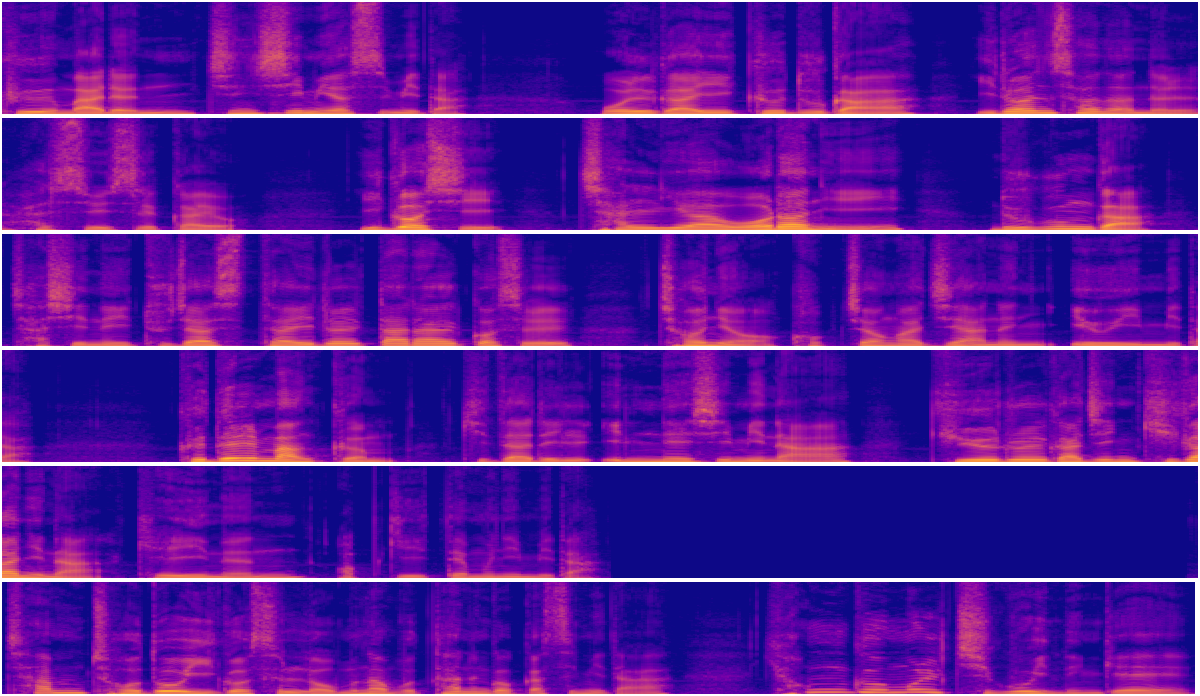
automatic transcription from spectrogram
그 말은 진심이었습니다. 월가의 그 누가 이런 선언을 할 수 있을까요? 이것이 찰리와 워런이 누군가 자신의 투자 스타일을 따라할 것을 전혀 걱정하지 않은 이유입니다. 그들만큼 기다릴 인내심이나 규율을 가진 기관이나 개인은 없기 때문입니다. 참 저도 이것을 너무나 못하는 것 같습니다. 현금을 쥐고 있는 게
